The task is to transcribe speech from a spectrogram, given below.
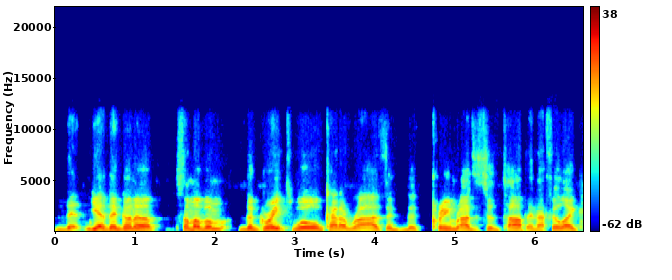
that yeah, they're gonna. Some of them, the greats will kind of rise. The, the cream rises to the top, and I feel like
